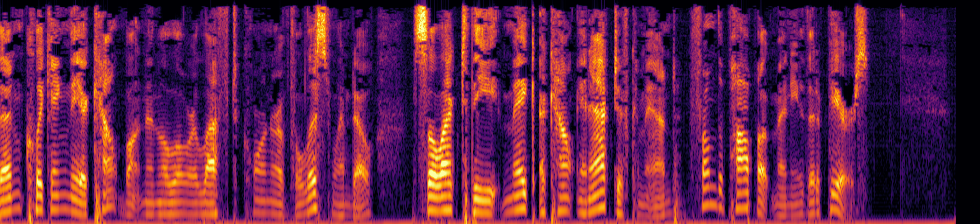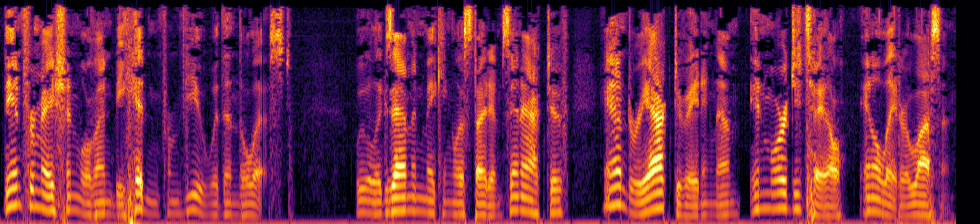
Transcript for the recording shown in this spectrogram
Then clicking the Account button in the lower left corner of the list window, select the Make Account Inactive command from the pop-up menu that appears. The information will then be hidden from view within the list. We will examine making list items inactive and reactivating them in more detail in a later lesson.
